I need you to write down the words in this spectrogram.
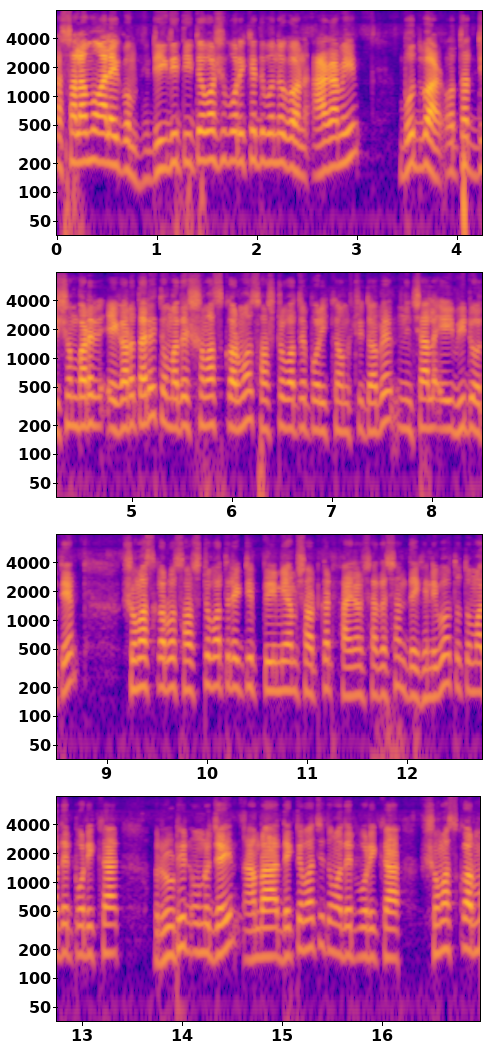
আসসালামু আলাইকুম। ডিগ্রি তৃতীয় বর্ষ পরীক্ষার্থী বন্ধুগণ, আগামী বুধবার, অর্থাৎ ডিসেম্বরের এগারো তারিখ, তোমাদের সমাজকর্ম ষষ্ঠ পত্রের পরীক্ষা অনুষ্ঠিত হবে। ইনশাআল্লাহ এই ভিডিওতে সমাজকর্ম ষষ্ঠ পত্রের একটি প্রিমিয়াম শর্টকাট ফাইনাল সাজেশন দেখে নিব। তো তোমাদের পরীক্ষার রুটিন অনুযায়ী আমরা দেখতে পাচ্ছি তোমাদের পরীক্ষা সমাজকর্ম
